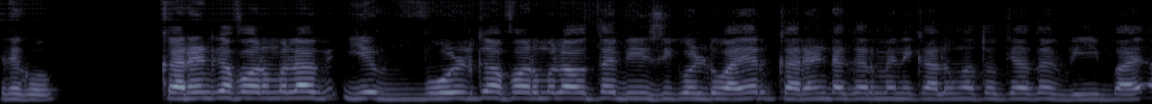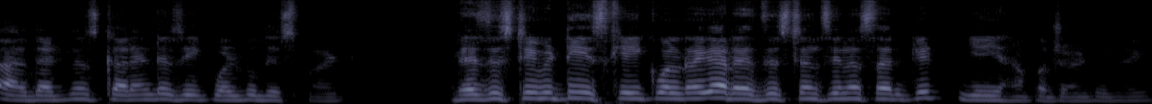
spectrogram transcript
देखो करंट का फॉर्मूला ये वोल्ट का फॉर्मूला होता है V is equal to I R current अगर मैं निकालूँगा तो क्या होता है? V by R that means current is equal to this part resistivity इसके इक्वल रहेगा रेजिस्टेंस इन अ सर्किट ये यहाँ पर ज्वाइंट हो जाएगा।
